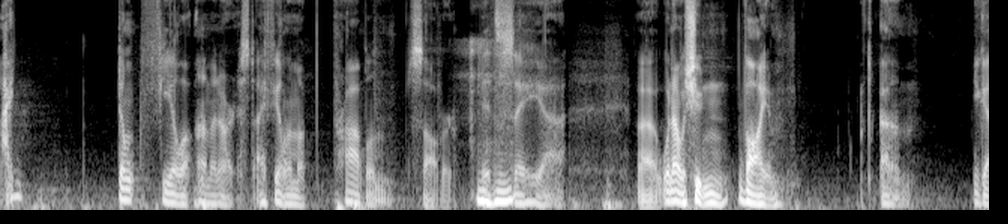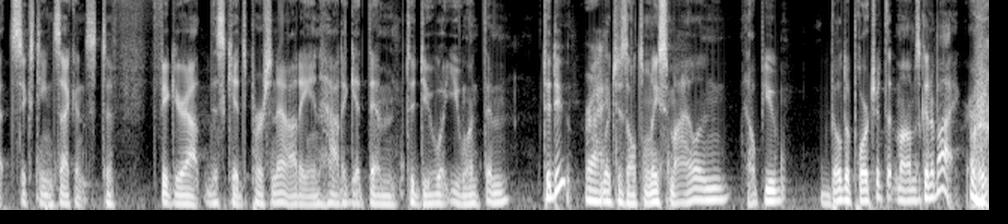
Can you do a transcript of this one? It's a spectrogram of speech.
I don't feel I'm an artist. I feel I'm a problem solver. Mm-hmm. It's a uh, uh, when I was shooting volume, um, you got 16 seconds to figure out this kid's personality and how to get them to do what you want them to do, Right. which is ultimately smile and help you build a portrait that mom's going to buy. Right?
